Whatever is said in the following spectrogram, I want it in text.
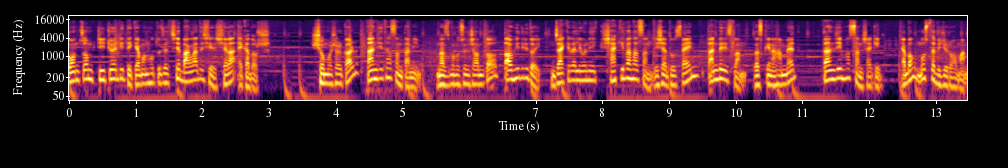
পঞ্চম টি টোয়েন্টিতে কেমন হতে যাচ্ছে বাংলাদেশের সেরা একাদশ। সৌম্য সরকার, তানজিদ হাসান, তামিম, নাজমুল হোসেন শান্ত, তাওহিদ হৃদয়, জাকির আলী অনিক সাকিব আল হাসান, ইশাদ হুসাইন তানবির ইসলাম তাসকিন আহমেদ, তানজিম হাসান সাকিব এবং মোস্তাফিজুর রহমান।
